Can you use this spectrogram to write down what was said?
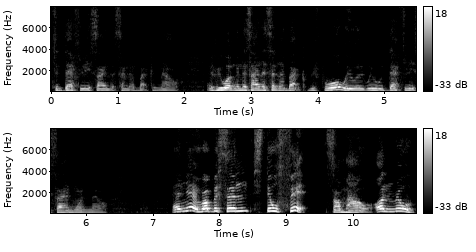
to definitely sign a centre back now. If we weren't going to sign a centre back before, we will we will definitely sign one now. And yeah, Robertson still fit somehow. Unreal.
